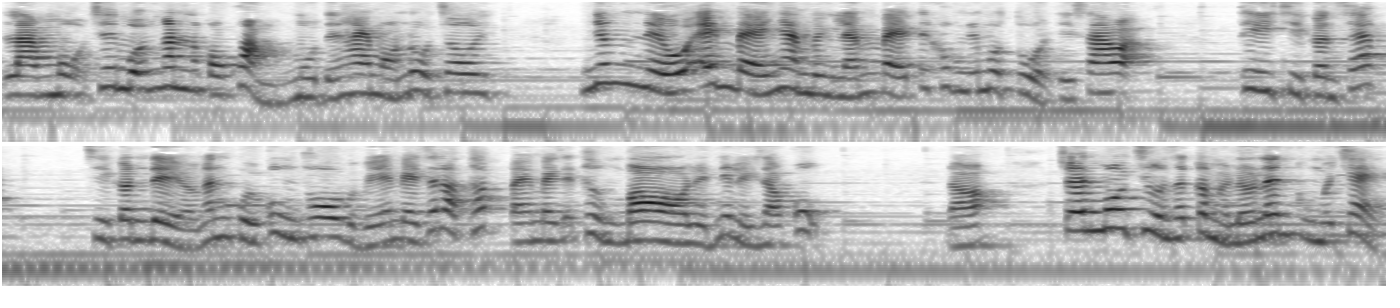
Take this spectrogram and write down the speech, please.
Làm mỗi trên mỗi ngăn nó có khoảng 1 đến hai món đồ chơi. Nhưng nếu em bé nhà mình là em bé từ không đến một tuổi thì sao ạ? Thì chỉ cần xét chỉ cần để ở ngăn cuối cùng thôi bởi vì em bé rất là thấp và em bé sẽ thường bò đến để lấy giáo cụ. Đó. Cho nên môi trường sẽ cần phải lớn lên cùng với trẻ.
